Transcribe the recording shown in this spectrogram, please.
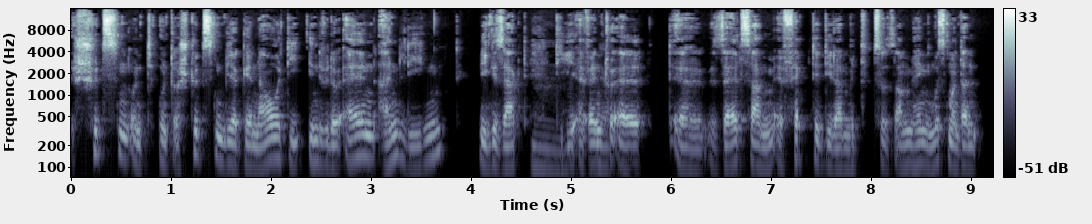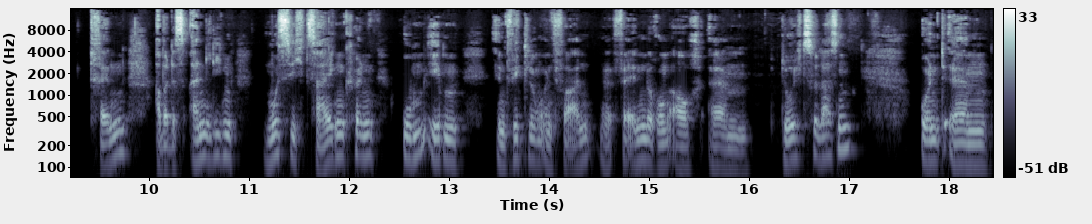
schützen und unterstützen wir genau die individuellen Anliegen, wie gesagt, mhm, die eventuell ja. äh, seltsamen Effekte, die damit zusammenhängen, muss man dann trennen. Aber das Anliegen muss sich zeigen können, um eben Entwicklung und äh, Veränderung auch ähm, durchzulassen. Und ähm,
